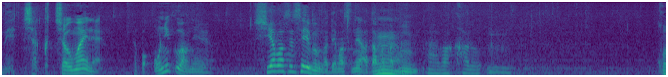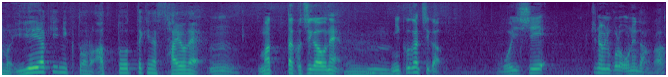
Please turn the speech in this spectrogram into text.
めちゃくちゃうまいね。やっぱお肉はね幸せ成分が出ますね頭から、うん。あ分かる。この家焼肉との圧倒的な差よね。うん。全く違うね、肉が違う美味しい。ちなみにこれお値段が？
